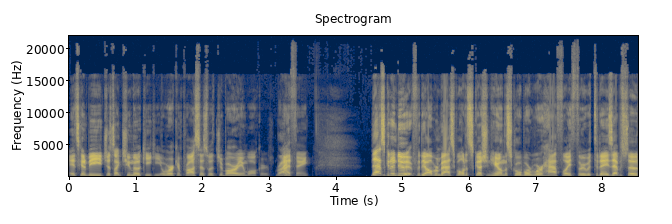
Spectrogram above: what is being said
It's gonna be just like Chuma Okeke, a work in process with Jabari and Walker. Right. I think. That's going to do it for the Auburn basketball discussion here on the scoreboard. We're halfway through with today's episode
